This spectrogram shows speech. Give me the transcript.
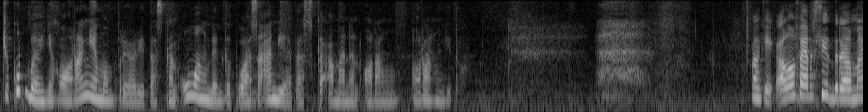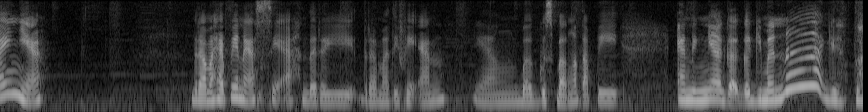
cukup banyak orang yang memprioritaskan uang dan kekuasaan di atas keamanan orang-orang gitu Oke, okay, kalau versi dramanya drama happiness ya dari drama TVN yang bagus banget tapi endingnya agak agak gimana gitu.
